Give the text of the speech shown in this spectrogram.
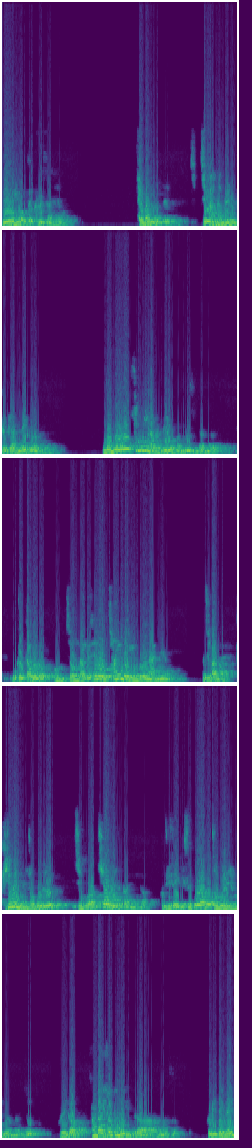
내용이요, 꽤 그럴싸해요. 잘 만들었어요. 제가 만들면 그렇게 안될것 같아요. 이 정도로 충분히 가는 내용을 만들어준다는 거예요. 뭐 그렇다고 해서 엄청나게 새로운 창의적인 건 아니에요. 하지만 기존에 있는 정보들을 이 친구가 취합을 했을 거 아닙니까? 그 중에서 X를 뽑아서 정리를 해주는 거란 말이죠. 그러니까 상당히 설득력이 있더라는 거죠. 그렇기 때문에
